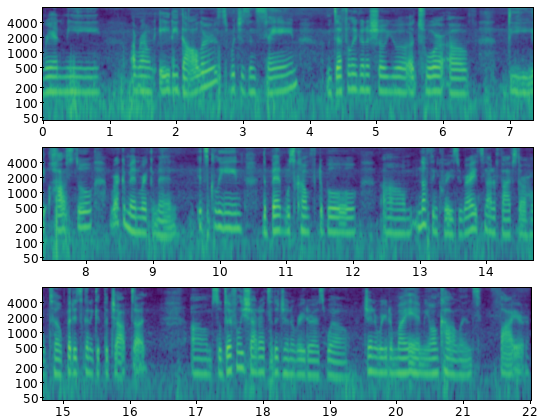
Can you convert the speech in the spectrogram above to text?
ran me around $80, which is insane. I'm definitely going to show you a, a tour of the hostel. Recommend, recommend. It's clean. The bed was comfortable. Um, nothing crazy, right? It's not a five star hotel, but it's going to get the job done. Um, so definitely shout out to the generator as well. Generator Miami on Collins. Fire.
